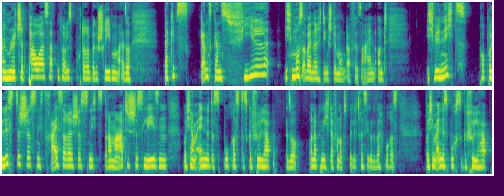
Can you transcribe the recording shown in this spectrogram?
Ähm, Richard Powers hat ein tolles Buch darüber geschrieben. Also da gibt's ganz, ganz viel. Ich muss aber in der richtigen Stimmung dafür sein. Und ich will nichts Populistisches, nichts Reißerisches, nichts Dramatisches lesen, wo ich am Ende des Buches das Gefühl habe, also unabhängig davon, ob es Belletristik oder Sachbuch ist, wo ich am Ende des Buchs das Gefühl habe,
